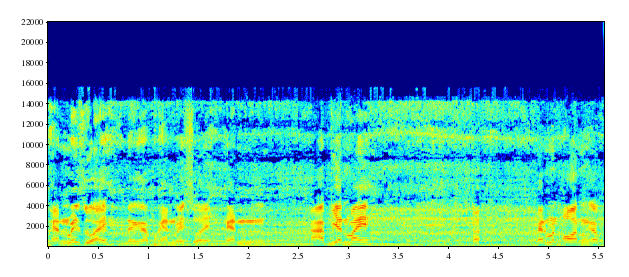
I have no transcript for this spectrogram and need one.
แผ่นไม่สวยนะครับแผ่นไม่สวยแผ่น หาเปลี่ยนไหมแผ่นมันอ่อนครับ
